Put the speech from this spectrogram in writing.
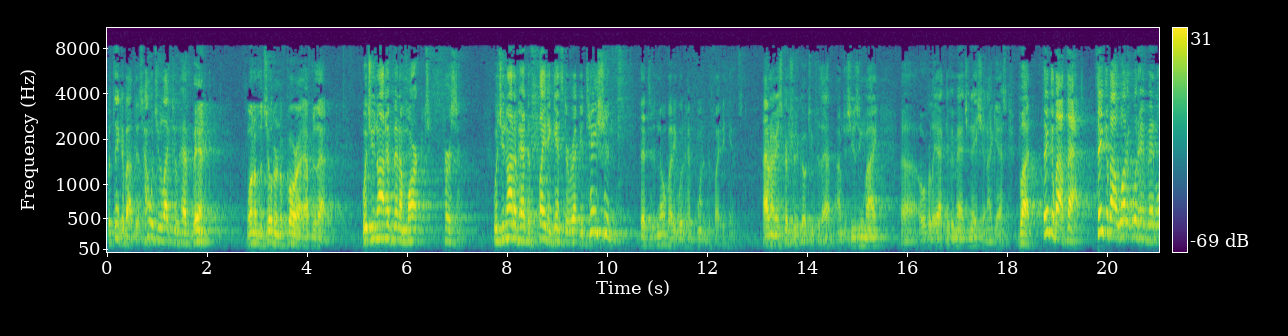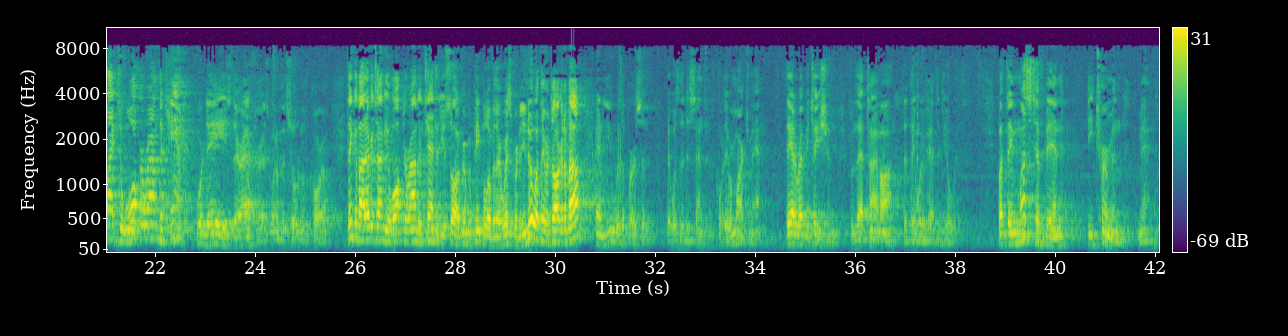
But think about this. How would you like to have been one of the children of Korah after that? Would you not have been a marked person? Would you not have had to fight against a reputation that nobody would have wanted to fight against? I don't have any scripture to go to for that. I'm just using my uh, overly active imagination, I guess. But think about that. Think about what it would have been like to walk around the camp for days thereafter as one of the children of Korah. Think about every time you walked around a tent and you saw a group of people over there whispering and you knew what they were talking about and you were the person that was the descendant of Korah. They were marked men. They had a reputation from that time on that they would have had to deal with. But they must have been determined men.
